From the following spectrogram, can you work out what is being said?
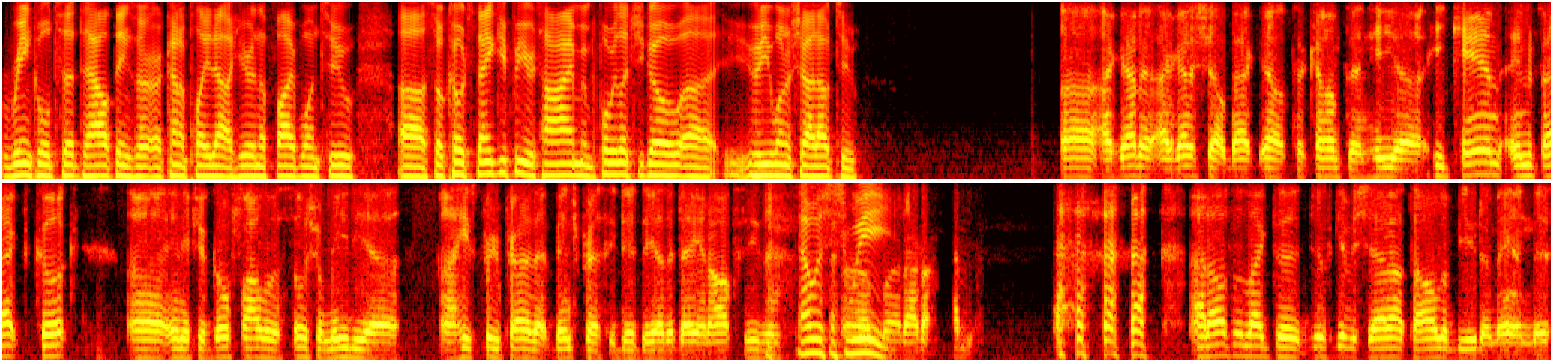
wrinkle to, to how things are, are, kind of played out here in the five one two. Uh, so, coach, thank you for your time. And before we let you go, uh, who you want to shout out to? Uh, I gotta I gotta shout back out to Compton. He uh, he can in fact cook, uh, and if you go follow his social media, uh, he's pretty proud of that bench press he did the other day in off season. That was sweet. Uh, but I'd, I'd, I'd, also like to just give a shout out to all of Buda, man. This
